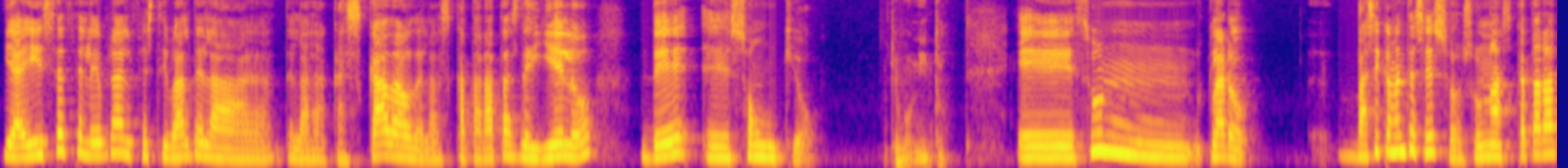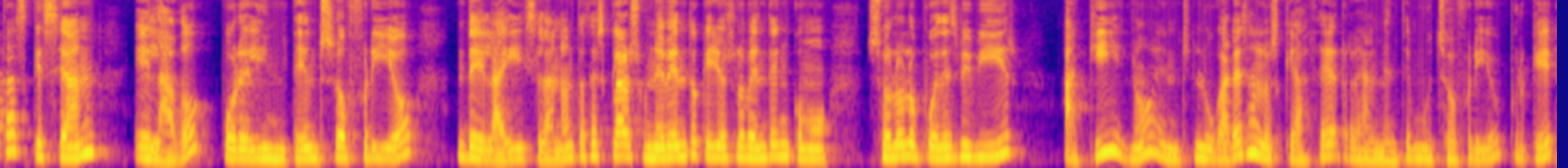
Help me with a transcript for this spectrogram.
y ahí se celebra el festival de la, de la cascada o de las cataratas de hielo de eh, Sonkyo. Qué bonito. Eh, es un, claro, básicamente es eso, son unas cataratas que se han helado por el intenso frío de la isla, ¿no? Entonces, claro, es un evento que ellos lo venden como solo lo puedes vivir aquí, ¿no? En lugares en los que hace realmente mucho frío, porque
